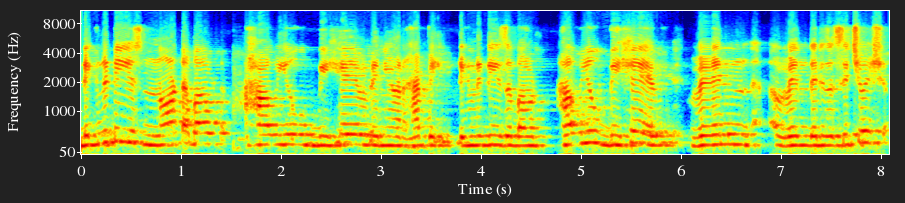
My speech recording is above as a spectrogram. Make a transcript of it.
Dignity is not about how you behave when you are happy. Dignity is about how you behave when when there is a situation.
